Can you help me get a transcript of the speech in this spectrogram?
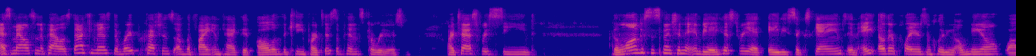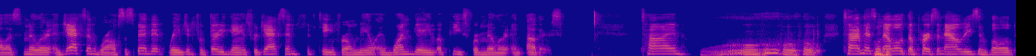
As Malice in the Palace documents, the repercussions of the fight impacted all of the key participants' careers. Artest received the longest suspension in NBA history at 86 games, and eight other players, including O'Neal, Wallace, Miller, and Jackson, were all suspended, ranging from 30 games for Jackson, 15 for O'Neal, and one game apiece for Miller and others. Time, ooh, time has mellowed the personalities involved.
